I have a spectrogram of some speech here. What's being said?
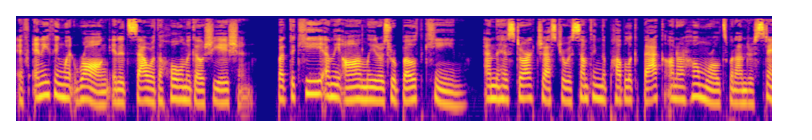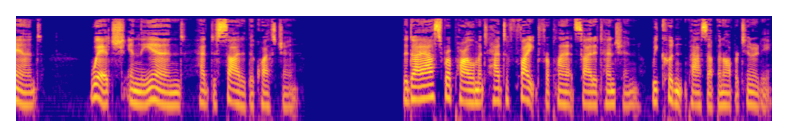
If anything went wrong, it'd sour the whole negotiation. But the Key and the On leaders were both keen, and the historic gesture was something the public back on our homeworlds would understand, which, in the end, had decided the question. The diaspora parliament had to fight for planet-side attention. We couldn't pass up an opportunity.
